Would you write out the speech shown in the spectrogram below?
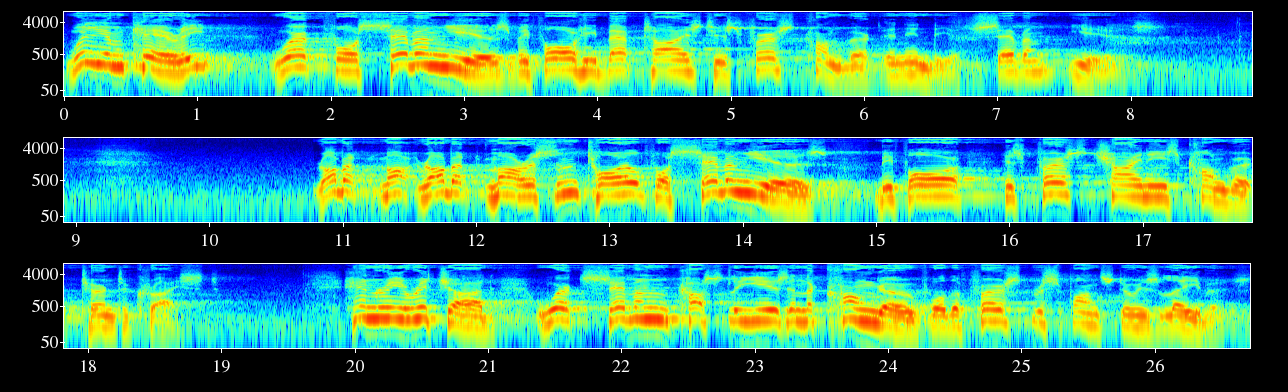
William Carey worked for seven years before he baptized his first convert in India. Seven years. Robert, Robert Morrison toiled for seven years before his first Chinese convert turned to Christ. Henry Richard worked seven costly years in the Congo for the first response to his labors.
